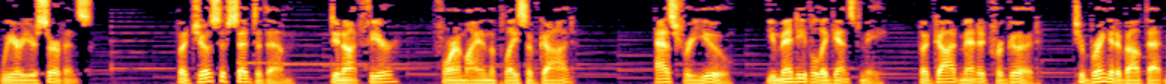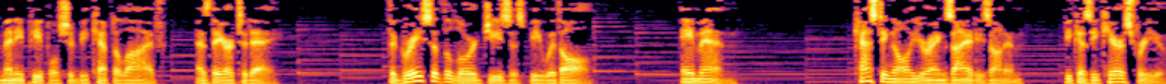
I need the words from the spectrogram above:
we are your servants. But Joseph said to them, Do not fear, for am I in the place of God? As for you, you meant evil against me, but God meant it for good, to bring it about that many people should be kept alive, as they are today. The grace of the Lord Jesus be with all. Amen. Casting all your anxieties on him, because he cares for you.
